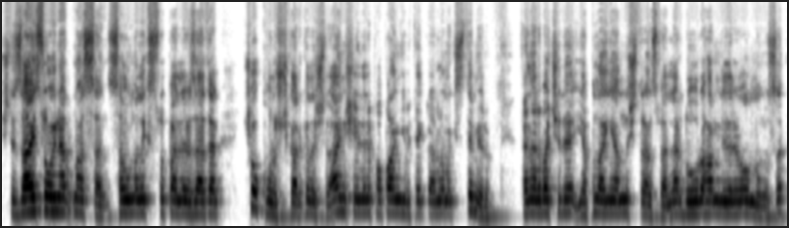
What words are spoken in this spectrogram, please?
işte Zayt'sı oynatmazsan, savunmadaki stoperleri zaten çok konuştuk arkadaşlar. Aynı şeyleri papağan gibi tekrarlamak istemiyorum. Fenerbahçe'de yapılan yanlış transferler, doğru hamlelerin olmaması.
